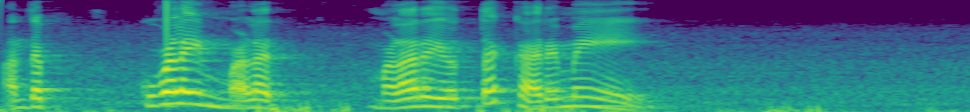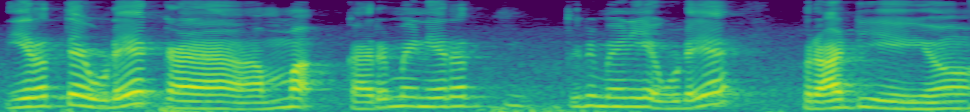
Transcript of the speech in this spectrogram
அந்த குவளை மலர் மலரையொத்த கருமை நிறத்தை உடைய க அம்மா கருமை நிற திருமேனியை உடைய பிராட்டியையும்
